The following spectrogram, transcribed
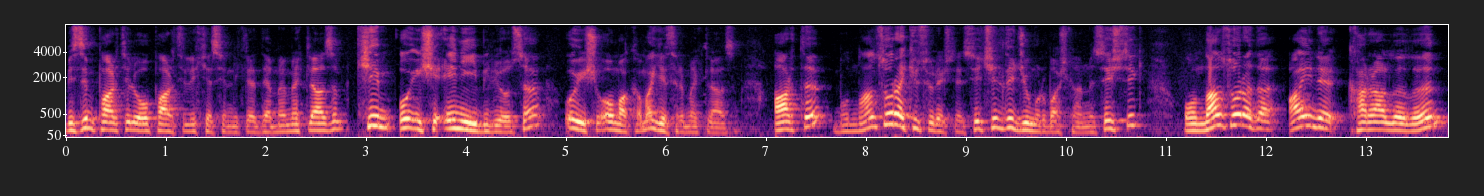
Bizim partili o partili kesinlikle dememek lazım. Kim o işi en iyi biliyorsa o işi o makama getirmek lazım. Artı bundan sonraki süreçte seçildi Cumhurbaşkanını seçtik. Ondan sonra da aynı kararlılığın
